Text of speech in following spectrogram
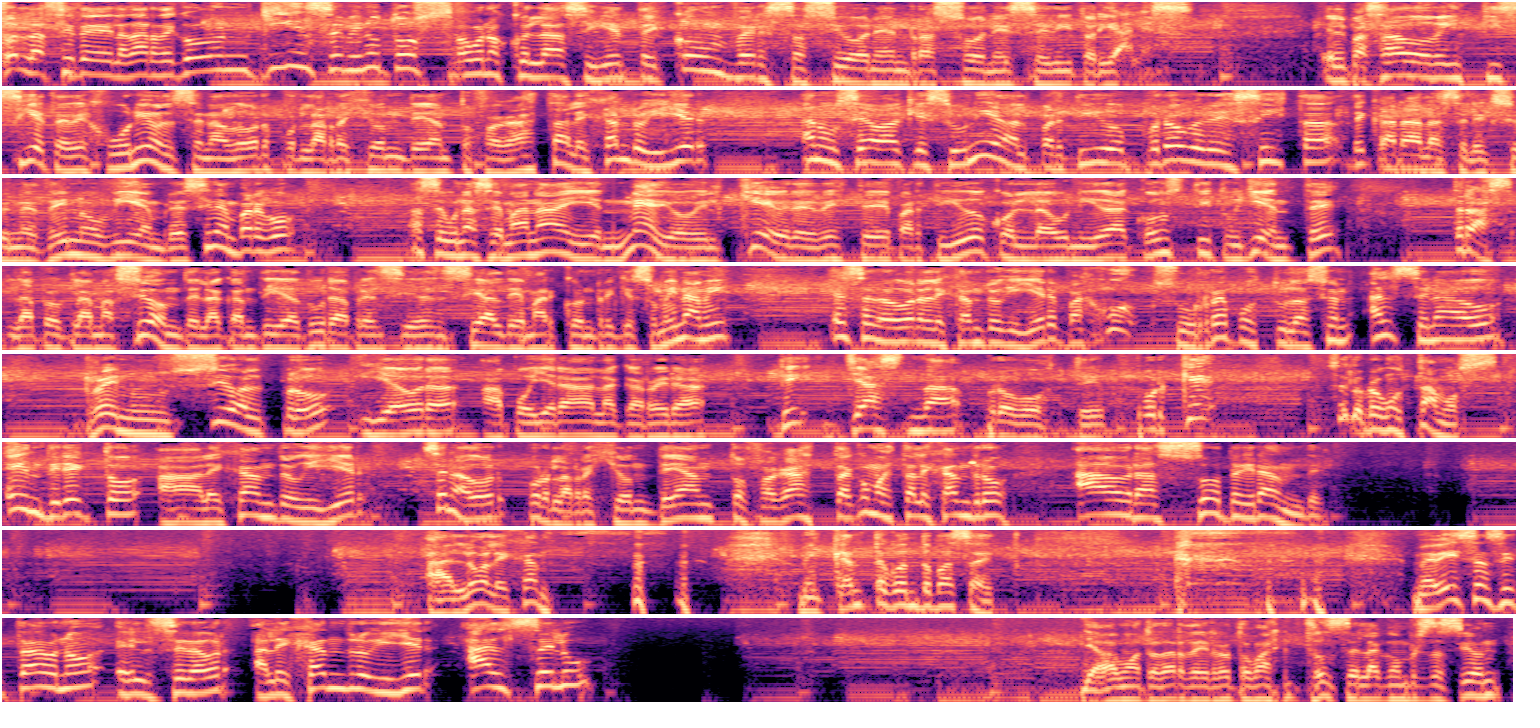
Son las 7 de la tarde con 15 minutos. Vámonos con la siguiente conversación en Razones Editoriales. El pasado 27 de junio, el senador por la región de Antofagasta, Alejandro Guiller, anunciaba que se unía al Partido Progresista de cara a las elecciones de noviembre. Sin embargo, hace una semana y en medio del quiebre de este partido con la unidad constituyente, tras la proclamación de la candidatura presidencial de Marco Enrique Sominami, el senador Alejandro Guiller bajó su repostulación al Senado, renunció al PRO y ahora apoyará la carrera de Yasna Proboste. ¿Por qué? Se lo preguntamos en directo a Alejandro Guiller, senador por la región de Antofagasta. ¿Cómo está Alejandro? Abrazote grande. Aló Alejandro. Me encanta cuando pasa esto. ¿Me habéis citado o no? El senador Alejandro Guiller Alcelu. Ya vamos a tratar de retomar entonces la conversación.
